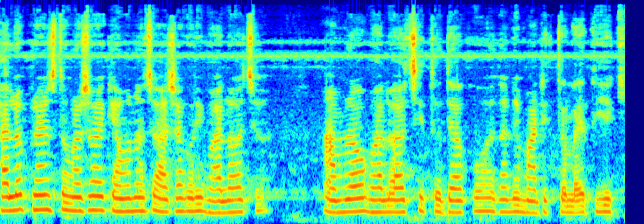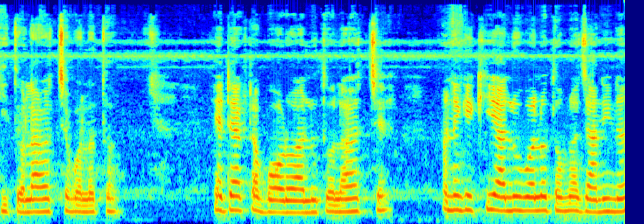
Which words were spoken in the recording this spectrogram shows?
হ্যালো ফ্রেন্ডস তোমরা সবাই কেমন আছো? আশা করি ভালো আছো। আমরাও ভালো আছি। তো দেখো, এখানে মাটির তলায় দিয়ে কি তোলা হচ্ছে বলো তো? এটা একটা বড় আলু তোলা হচ্ছে। অনেকে কি আলু বলো তোমরা জানি না,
